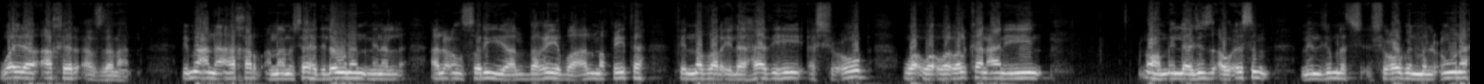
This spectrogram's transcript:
وإلى آخر الزمان. بمعنى آخر أننا نشاهد لونا من ال- العنصرية البغيضة المقيتة في النظر إلى هذه الشعوب والكنعانيين. ما هم إلا جزء أو اسم من جملة شعوب ملعونة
